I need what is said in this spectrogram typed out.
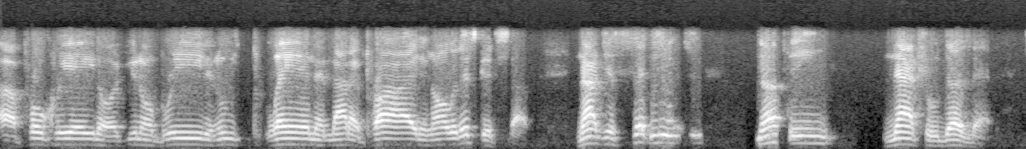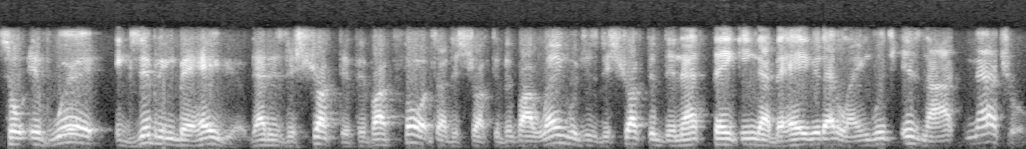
uh, procreate, or you know, breed, and who's land and not at pride, and all of this good stuff. Not just sexes. Nothing natural does that. So if we're exhibiting behavior that is destructive, if our thoughts are destructive, if our language is destructive, then that thinking, that behavior, that language is not natural.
